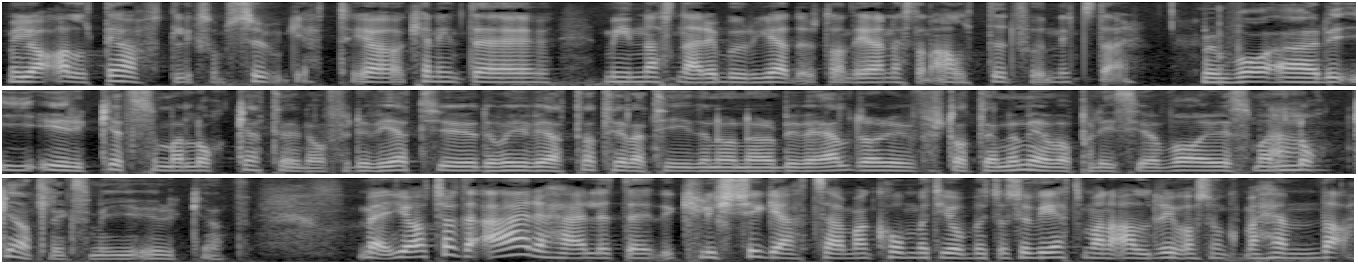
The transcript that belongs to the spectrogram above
Men jag har alltid haft liksom suget. Jag kan inte minnas när det började utan det har nästan alltid funnits där. Men vad är det i yrket som har lockat dig då? För du vet ju, du har ju vetat hela tiden och när du blivit äldre har du förstått ännu mer vad polis gör. Vad är det som har lockat liksom i yrket? Men jag tror att det är det här lite klyschiga att så här, man kommer till jobbet och så vet man aldrig vad som kommer hända.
